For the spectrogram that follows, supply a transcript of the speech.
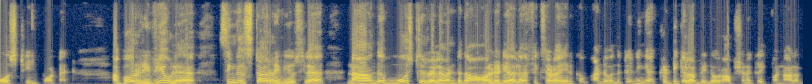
மோஸ்ட் இம்பார்ட்டன்ட் அப்போது ரிவ்யூவில் சிங்கிள் ஸ்டார் ரிவ்யூஸில் நான் வந்து மோஸ்ட் ரெலவெண்ட் தான் ஆல்ரெடி அதில் ஃபிக்ஸடாக இருக்கும். அண்ட் வந்துட்டு நீங்கள் கிரிட்டிக்கல் அப்படின்ற ஒரு ஆப்ஷனை கிளிக் பண்ணாலும்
